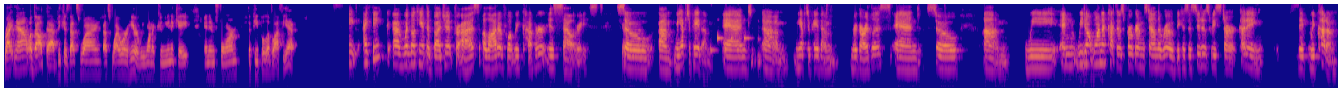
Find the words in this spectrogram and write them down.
right now about that because that's why that's why we're here. We want to communicate and inform the people of Lafayette. I think uh, when looking at the budget for us, a lot of what we cover is salaries. So um, we have to pay them, and um, we have to pay them regardless. And so um, we and we don't want to cut those programs down the road because as soon as we start cutting, they, we cut them.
